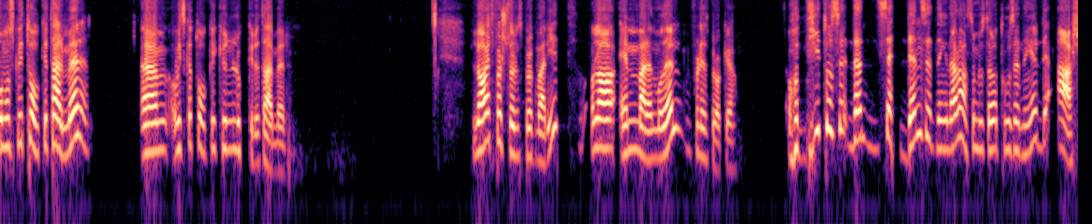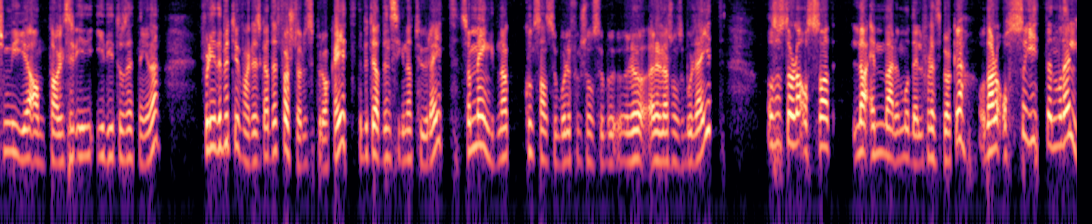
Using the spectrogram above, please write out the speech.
Og nå skal vi tolke termer, um, og vi skal tolke kun lukkede termer. La et førsteordensspråk være gitt, og la M være en modell for det språket. Og de to, den, den, setningen der, da, som består av to setninger, det er så mye antakelser i, i de to setningene. Fordi det betyr faktisk at et førsteårets språk er gitt. Det betyr at en signatur er gitt. Så mengden av konstantsymboler, funksjonssymboler og relasjonssymboler er gitt. Og så står det også at la M være en modell for dette språket. Og da er det også gitt en modell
